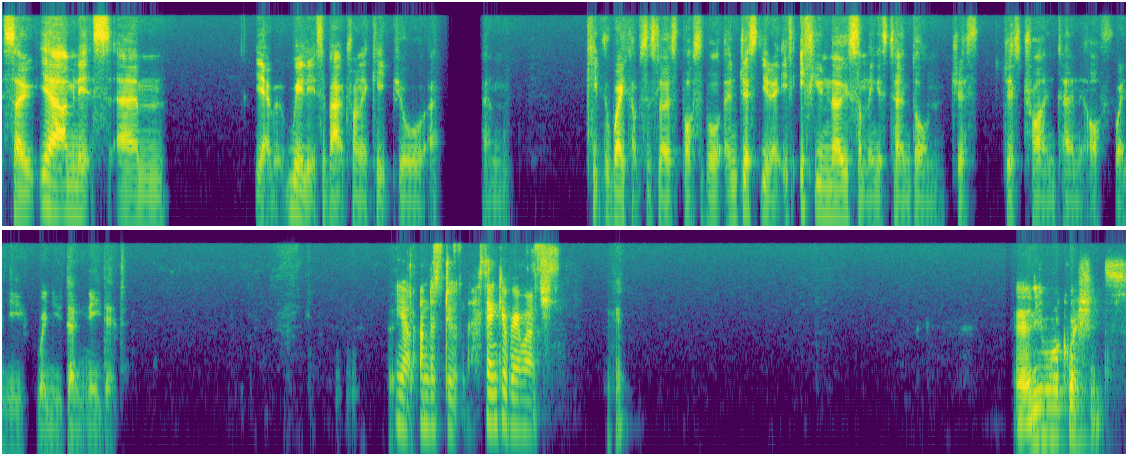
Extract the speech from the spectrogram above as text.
so yeah, I mean it's um, yeah, but really it's about trying to keep your um, keep the wake ups as low as possible, and just you know if if you know something is turned on, just just try and turn it off when you when you don't need it. But, yeah, yeah, understood. Thank you very much. Okay. Any more questions?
